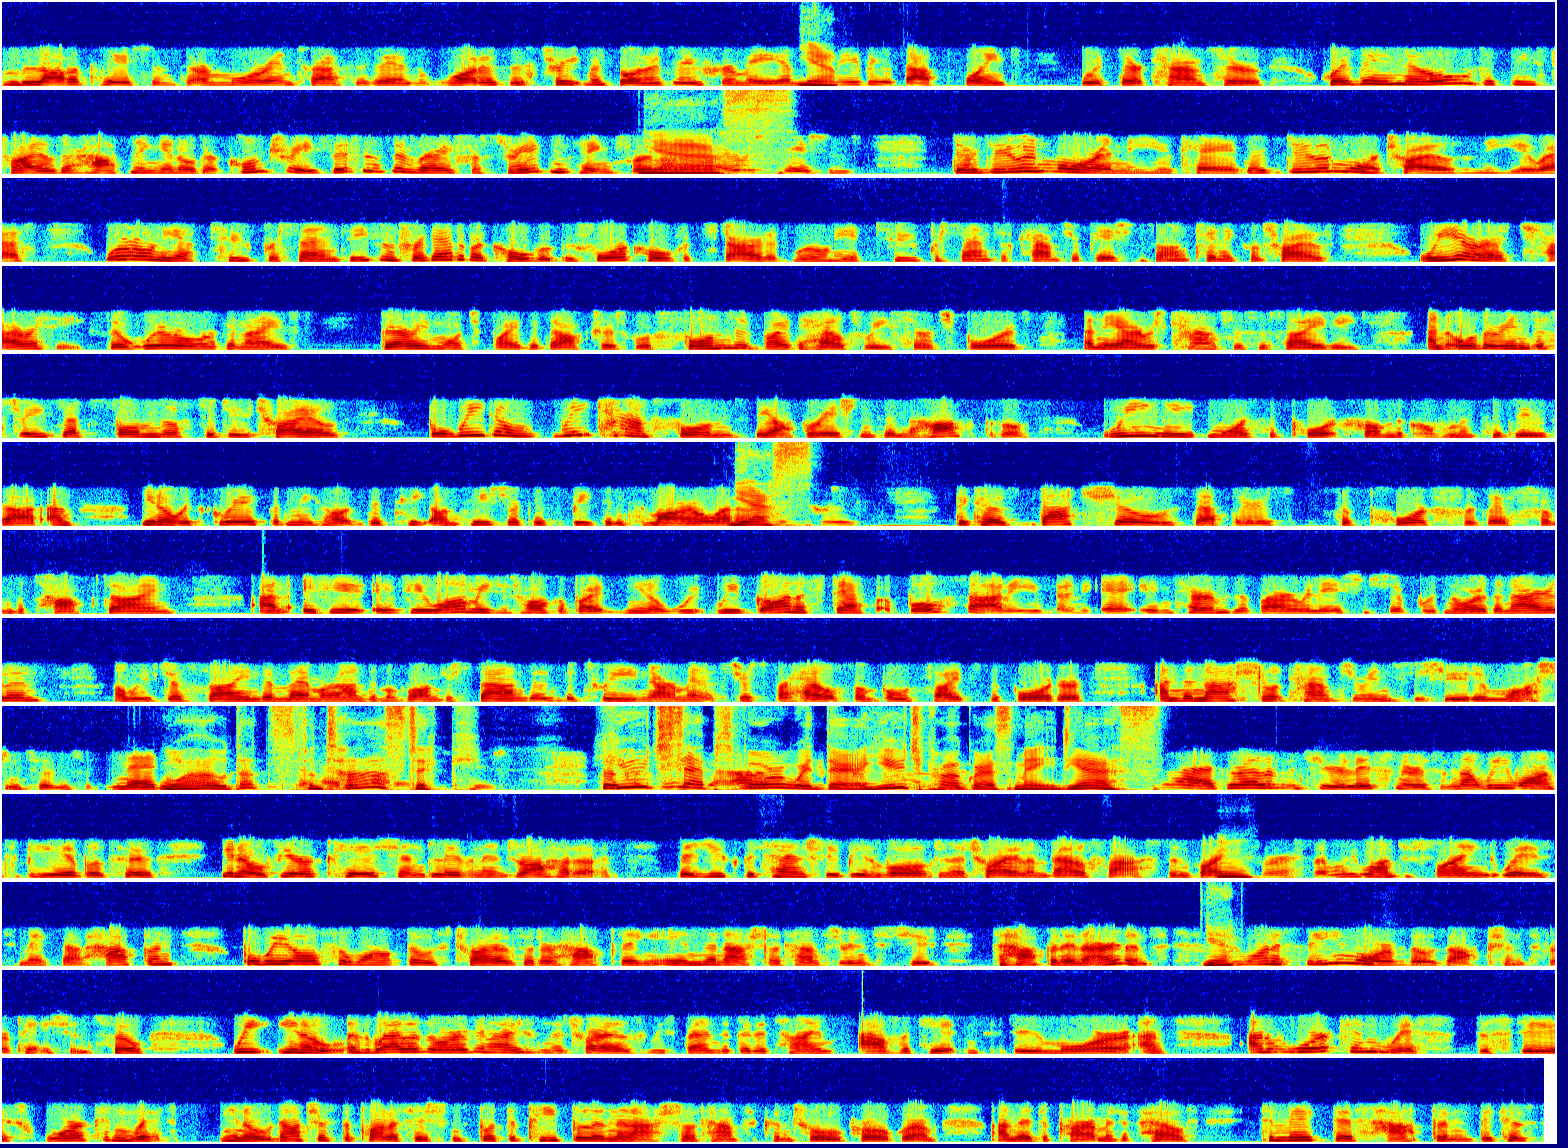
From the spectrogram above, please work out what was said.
a lot of patients are more interested in what is this treatment going to do for me, and yeah. maybe at that point with their cancer where they know that these trials are happening in other countries. This is the very frustrating thing for yes. Irish patients. They're doing more in the UK. They're doing more trials in the US. We're only at 2%. Even forget about COVID. Before COVID started, we're only at 2% of cancer patients on clinical trials. We are a charity, so we're organised very much by the doctors. We're funded by the Health Research Board and the Irish Cancer Society and other industries that fund us to do trials. But we don't, we can't fund the operations in the hospital we need more support from the government to do that. And you know, it's great that Micheál, the T, An Taoiseach is speaking tomorrow at yes. retreat because that shows that there's support for this from the top down. And if you if you want me to talk about, you know, we, we've gone a step above that even eh, in terms of our relationship with Northern Ireland, and we've just signed a memorandum of understanding between our ministers for health on both sides of the border and the National Cancer Institute in Washington. Ned wow, that's fantastic. So huge steps forward there, huge progress made, yes. Yeah, it's relevant to your listeners and that we want to be able to, you know, if you're a patient living in Drogheda, that you could potentially be involved in a trial in Belfast and vice mm. versa. And we want to find ways to make that happen. But we also want those trials that are happening in the National Cancer Institute to happen in Ireland. Yeah. We want to see more of those options for patients. So we, you know, as well as organising the trials, we spend a bit of time advocating to do more and, and working with the state, working with you know, not just the politicians, but the people in the National Cancer Control Programme and the Department of Health to make this happen because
